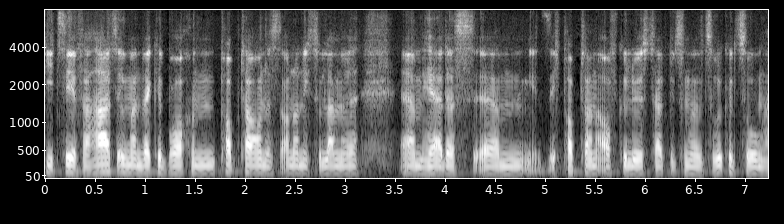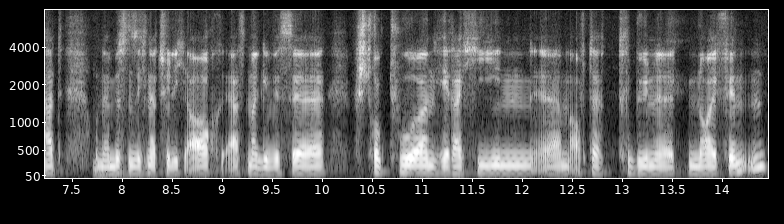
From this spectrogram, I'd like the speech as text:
die CFH ist irgendwann weggebrochen. Poptown ist auch noch nicht so lange ähm, her, dass ähm, sich Poptown aufgelöst hat bzw. zurückgezogen hat. Und da müssen sich natürlich auch erstmal gewisse Strukturen, Hierarchien ähm, auf der Tribüne neu finden.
